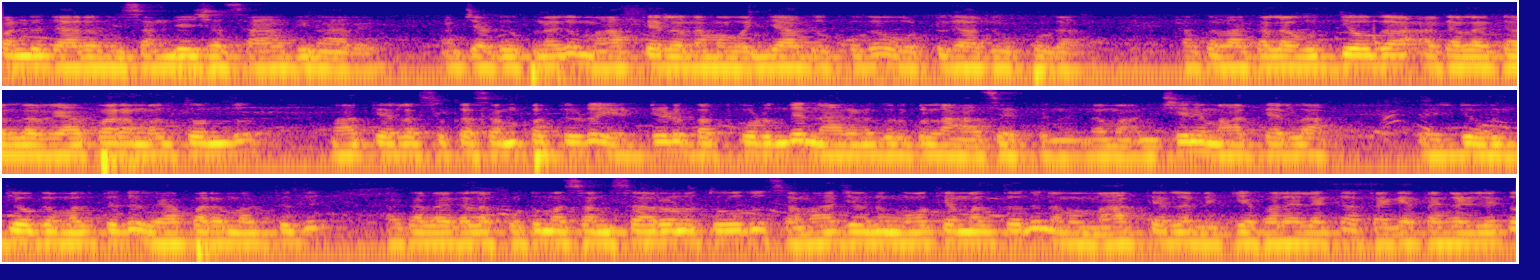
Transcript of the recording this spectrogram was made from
ಪಂಡು ದಾರೊಂಜಿ ಸಂದೇಶ ಸಾರ್ದಿನಾರೆ. ಅಂಚ ದೂಪನಾಗ ಮಾತೆರ್ಲ ನಮ್ಮ ಒಂಜಾ ದೂಪುಗ, ಒಟ್ಟುಗ ದೂಪುಗ. ಅಕಲ ಅಕಲ ಉದ್ಯೋಗ, ಅಕಲ ಅಕಲ ವ್ಯಾಪಾರ ಮಲ್ತೊಂದು, ಮಾತೆರ್ಲ ಸುಖ ಸಂಪತ್ತುಡು, ಎಡ್ಡೆಡು ಬತ್ಕೊಡುಂದೇ ನಾರಾಯಣ ಗುರುಕುಲ್ನ ಆಸೆ ಇರ್ತದೆ ನಮ್ಮ ಅಂಚೆನೆ ಮಾತೆರ್ಲ ಎಡ್ಡೆ ಉದ್ಯೋಗ ಮಲ್ತದು, ವ್ಯಾಪಾರ ಮಲ್ತದು. ಅಗಲ ಅಗಲ ಕುಟುಂಬ ಸಂಸಾರನು ತೂದು, ಸಮಾಜವನ್ನು ಮೋಕೆ ಮಲ್ತೋದು, ನಮ್ಮ ಮಾತೆಲ್ಲ ಮೆಗ್ಗೆ ಫಲ ಲೆಕ್ಕ, ತಗೆ ತಂಗಡಿ ಲೆಕ್ಕ,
